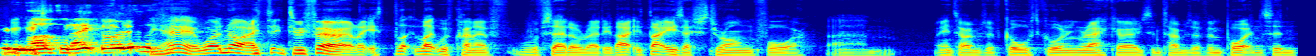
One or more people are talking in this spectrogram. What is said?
Doing well tonight, Gordon. Yeah, well, no, I think to be fair, like like- like we've kind of we've said already, that that is a strong four um, in terms of goal scoring records, in terms of importance in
